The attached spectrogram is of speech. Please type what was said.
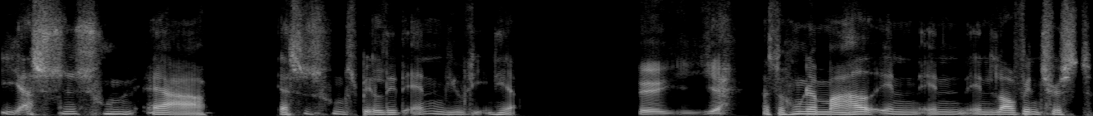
Jeg synes, hun er... Jeg synes, hun spiller lidt anden violin her. Øh, ja. Altså, hun er meget en, en, en love interest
